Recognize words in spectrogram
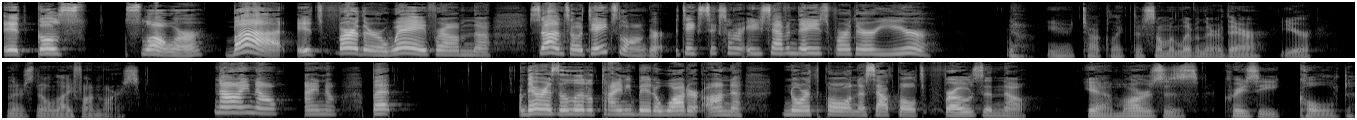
it goes slower but it's further away from the sun, so it takes longer. It takes 687 days for their year. You talk like there's someone living there their year, and there's no life on Mars. No, I know, I know. But there is a little tiny bit of water on the North Pole and the South Pole. It's frozen, though. Yeah, Mars is crazy cold.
